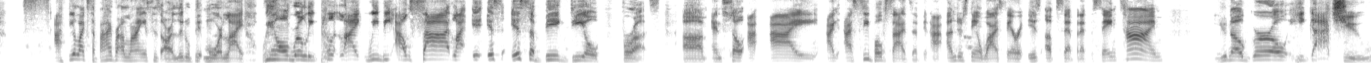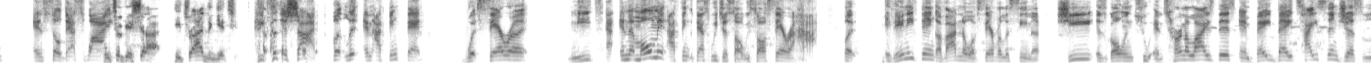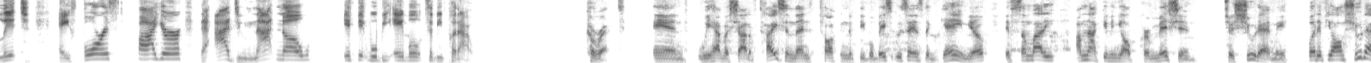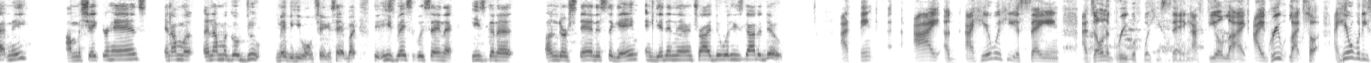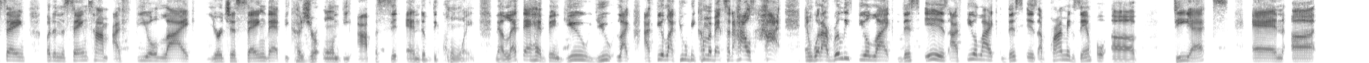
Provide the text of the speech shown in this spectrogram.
I feel like survivor alliances are a little bit more like we don't really pl- like we be outside. Like it, it's it's a big deal for us. Um, and so I, I I I see both sides of it. I understand why Sarah is upset, but at the same time, you know, girl, he got you, and so that's why he took his shot. He tried to get you. he took a shot, but li- and I think that what Sarah needs in the moment, I think that's we just saw. We saw Sarah hot, but if anything, if I know of Sarah Lacina, she is going to internalize this. And Bay Bay Tyson just lit a forest fire that I do not know if it will be able to be put out. Correct. And we have a shot of Tyson then talking to people, basically saying it's the game, yo. If somebody, I'm not giving y'all permission to shoot at me, but if y'all shoot at me, I'm gonna shake your hands and I'm a, and I'm gonna go do. Maybe he won't shake his head, but he's basically saying that he's gonna understand it's the game and get in there and try to do what he's got to do. I think I uh, I hear what he is saying. I don't agree with what he's saying. I feel like I agree with like so I hear what he's saying, but in the same time I feel like you're just saying that because you're on the opposite end of the coin. Now let that have been you, you like I feel like you will be coming back to the house hot. And what I really feel like this is, I feel like this is a prime example of DX and uh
